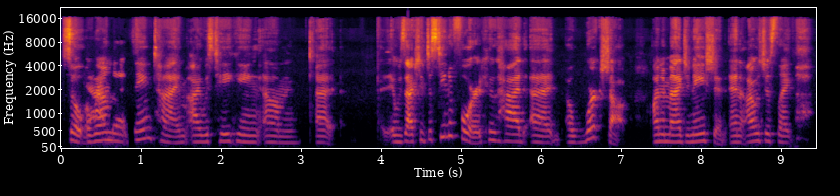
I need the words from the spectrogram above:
So yeah. around that same time i was taking um uh, it was actually Justina Ford who had a, a workshop on imagination. And I was just like, oh,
